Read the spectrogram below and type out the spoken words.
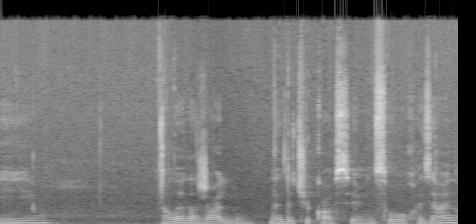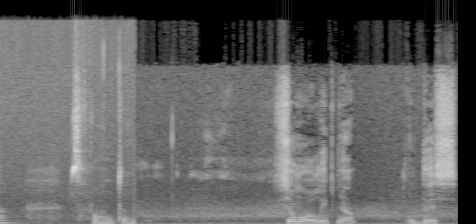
і... Але, на жаль, не дочекався він свого хазяїна з фронту. 7 липня десь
